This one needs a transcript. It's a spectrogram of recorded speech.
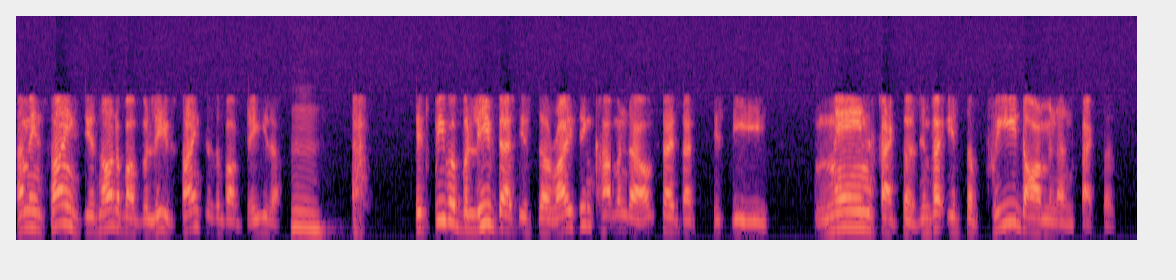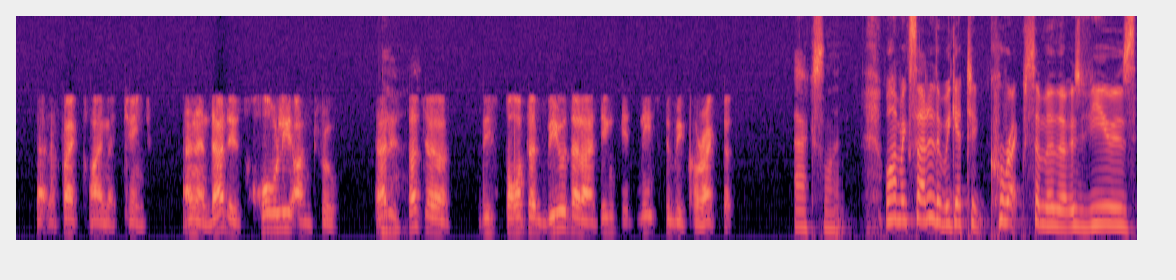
I mean, science is not about belief. Science is about data. mm, It's people believe that it's the rising carbon dioxide that is the main factors. In fact, it's the predominant factors that affect climate change. And then that is wholly untrue. That is such a distorted view that I think it needs to be corrected. Excellent. Well, I'm excited that we get to correct some of those views,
